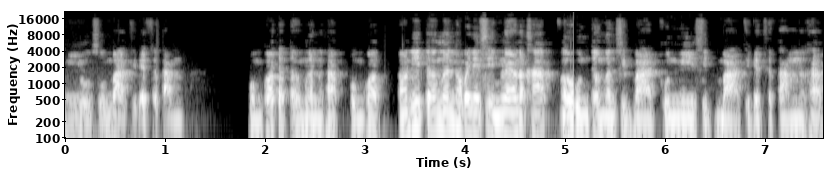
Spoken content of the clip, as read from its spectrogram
มีอยู่ศูนย์บาทสิบเอ็ดสตางค์ผมก็จะเติมเงินนะครับ ผมก็ตอนนี้เติมเงินเข้าไปในซิมแล้วนะครับคุณเติมเงินสิบบาท คุณมีสิบบาทสิบเอ็ดสตางค์นะครับ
